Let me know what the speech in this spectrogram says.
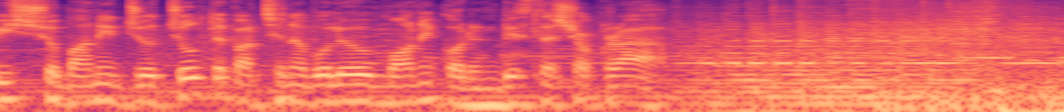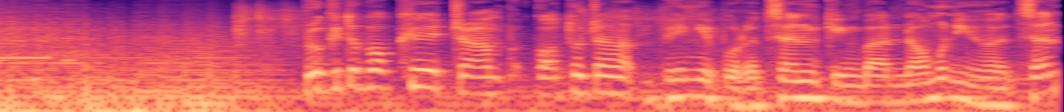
বিশ্ব বাণিজ্য চলতে পারছে না বলেও মনে করেন বিশ্লেষকরা। প্রকৃতপক্ষে ট্রাম্প কতটা ভেঙে পড়েছেন কিংবা নমনীয় হয়েছেন,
